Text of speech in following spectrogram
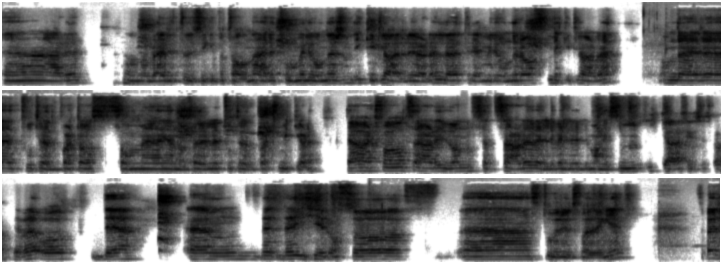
Er det nå ble jeg litt usikker på tallene. Er det to millioner som ikke klarer å gjøre det, eller er tre millioner av oss som ikke klarer det? Om det er eh, to tredjepart av oss som eh, gjennomfører, eller to tredjepart som ikke gjør det. det er i hvert fall, så er det Uansett så er det veldig, veldig, veldig mange som ikke er fysisk aktive. Og det, um, det, det gir også store utfordringer. For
